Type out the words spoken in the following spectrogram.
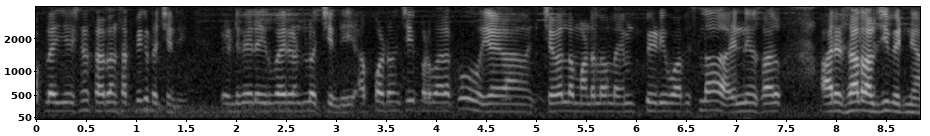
అప్లై చేసిన సర్వన్ సర్టిఫికేట్ వచ్చింది. రెండు వేల ఇరవై రెండులో వచ్చింది. అప్పటి నుంచి ఇప్పటి వరకు చెవెళ్ళ మండలంలో ఎంపీడీ ఆఫీస్లో ఎన్నోసార్లు ఆరేడు సార్లు అర్జీ పెట్టినా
